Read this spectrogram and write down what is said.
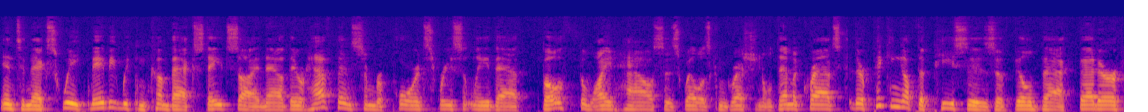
into next week. Maybe we can come back stateside now. There have been some reports recently that both the White House as well as congressional Democrats, they're picking up the pieces of Build Back Better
